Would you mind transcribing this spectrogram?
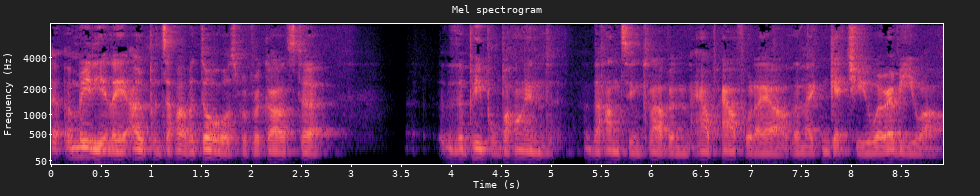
uh, immediately it opens up other doors with regards to the people behind the hunting club and how powerful they are. Then they can get you wherever you are.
